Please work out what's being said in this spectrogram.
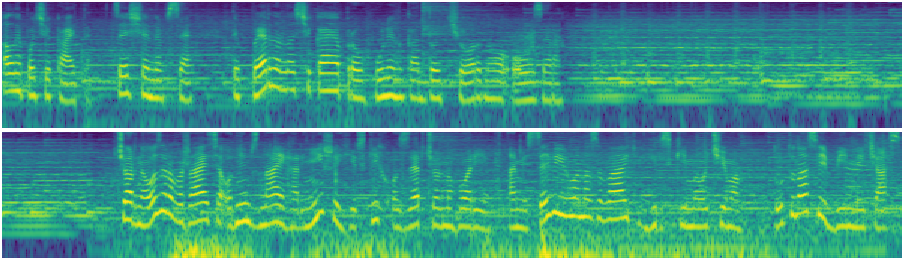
Але почекайте, це ще не все. Тепер на нас чекає прогулянка до Чорного озера. Чорне озеро вважається одним з найгарніших гірських озер Чорногорії, а місцеві його називають гірськими очима. Тут у нас є вільний час.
